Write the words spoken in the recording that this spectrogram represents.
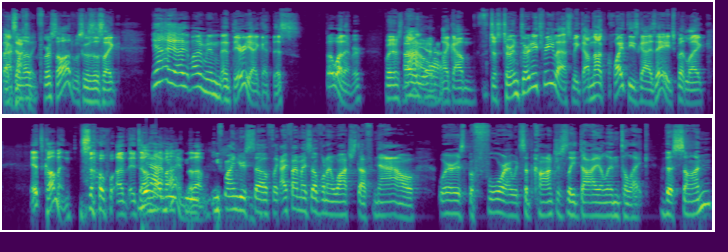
back when Exactly. I first saw it was because it's like, yeah, yeah, I mean, in theory, I get this, but whatever. Whereas Oh, now, yeah. like, I'm just turned 33 last week. I'm not quite these guys' age, but like, it's coming. So uh, it's on my you, mind. You, you find yourself like I find myself when I watch stuff now, whereas before I would subconsciously dial into like the sun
